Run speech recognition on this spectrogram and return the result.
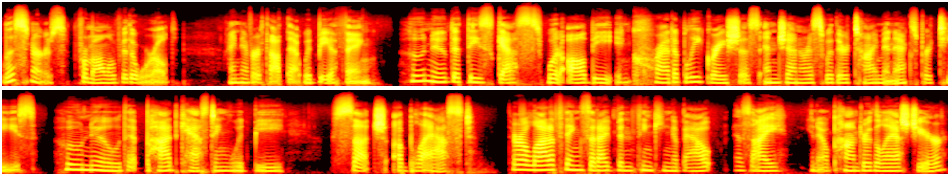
listeners from all over the world? I never thought that would be a thing. Who knew that these guests would all be incredibly gracious and generous with their time and expertise? Who knew that podcasting would be such a blast. There are a lot of things that I've been thinking about as I, you know, ponder the last year,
